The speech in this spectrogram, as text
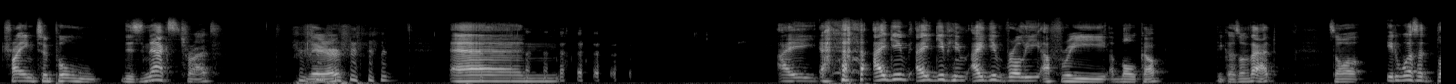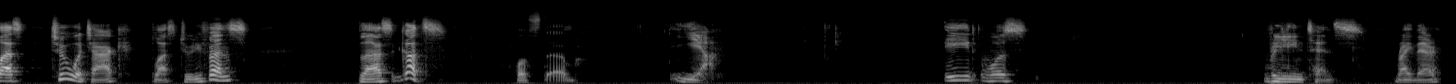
trying to pull this next strat there, and I I give I give him I give Brawly a free bulk up because of that. So it was at plus two attack, plus two defense, plus guts. Plus stab. Yeah. It was really intense right there.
